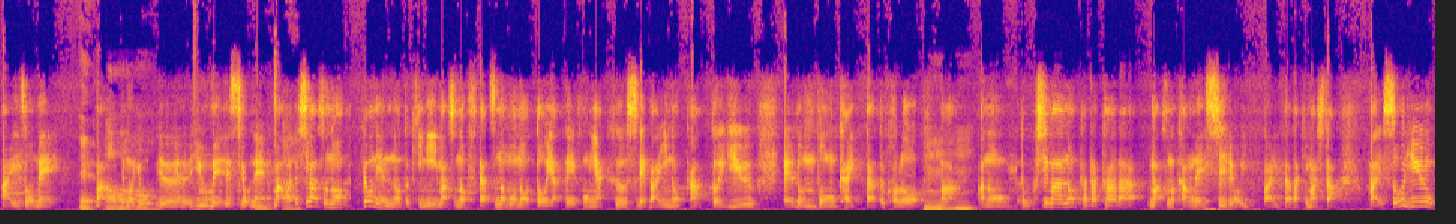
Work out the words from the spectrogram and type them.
藍染めええ。まあ、とても有有名ですよね。まあ、私はその去年の時に、まあ、その2つのものをどうやって翻訳すればいいのかという、えー論文を書いたところ、うん。まあ、あの徳島の方から、まあ、その関連資料をいっぱいいただきました。はい、そういう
